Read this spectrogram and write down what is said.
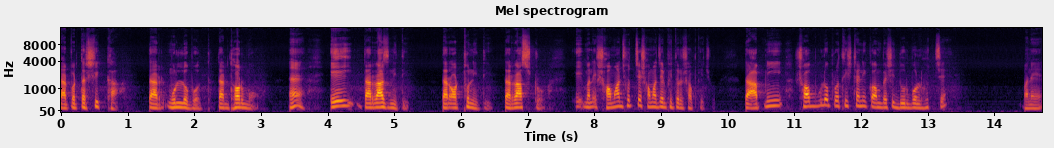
তারপর তার শিক্ষা, তার মূল্যবোধ, তার ধর্ম হ্যাঁ? এই তার রাজনীতি, তার অর্থনীতি, তার রাষ্ট্র মানে সমাজ হচ্ছে সমাজের ভিতরে সব কিছু তা আপনি সবগুলো প্রতিষ্ঠানই কম বেশি দুর্বল হচ্ছে? মানে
